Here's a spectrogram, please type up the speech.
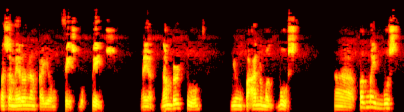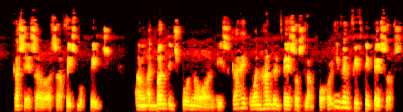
Basta meron lang kayong Facebook page. Ngayon, number two, yung paano mag-boost. Uh, pag may boost kasi sa, sa Facebook page, ang advantage po noon is kahit 100 pesos lang po or even 50 pesos,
